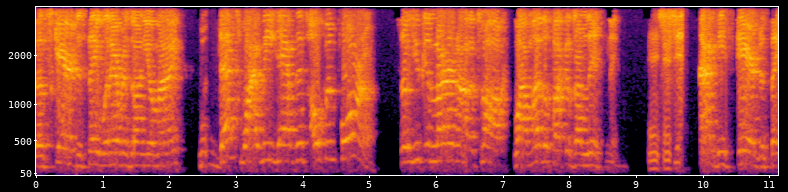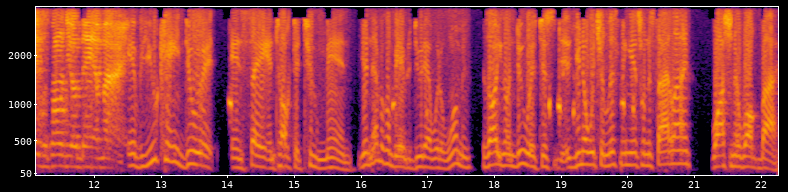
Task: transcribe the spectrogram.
uh, uh, scared to say whatever's on your mind. That's why we have this open forum, so you can learn how to talk while motherfuckers are listening. and, and, Shit, not be scared to say what's on your damn mind. if you can't do it and say and talk to two men, you're never going to be able to do that with a woman because all you're going to do is just, you know what your listening is from the sideline? Watching her walk by.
